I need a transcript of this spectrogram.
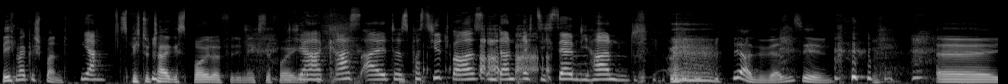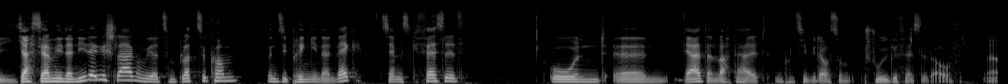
Bin ich mal gespannt. Ja. Jetzt bin ich total gespoilert für die nächste Folge. Ja, krass, Alter. Es passiert was und dann bricht sich Sam die Hand. Ja, wir werden sehen. äh, ja, sie haben ihn dann niedergeschlagen, um wieder zum Plot zu kommen. Und sie bringen ihn dann weg. Sam ist gefesselt. Und ähm, ja, dann wacht er halt im Prinzip wieder auf so einem Stuhl gefesselt auf. Ja.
